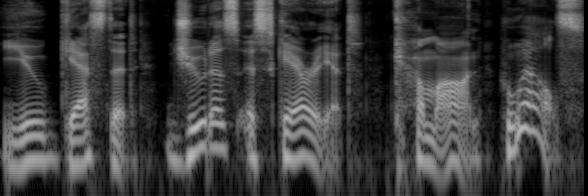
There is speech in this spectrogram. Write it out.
You guessed it, Judas Iscariot. Come on, who else?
